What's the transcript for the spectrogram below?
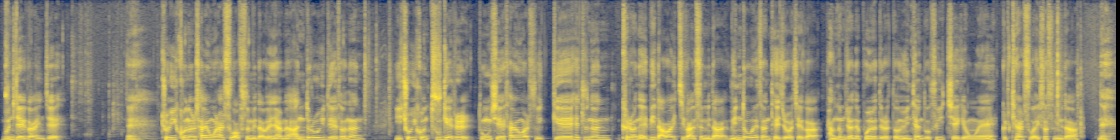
문제가 이제 네, 조이콘을 사용을 할 수가 없습니다. 왜냐하면 안드로이드에서는 이 조이콘 두 개를 동시에 사용할 수 있게 해주는 그런 앱이 나와 있지가 않습니다. 윈도우에선 되죠. 제가 방금 전에 보여드렸던 닌텐도 스위치의 경우에 그렇게 할 수가 있었습니다. 네,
